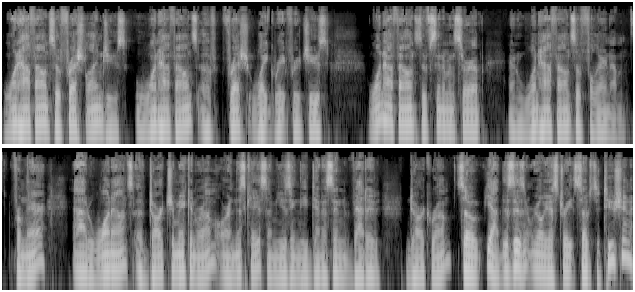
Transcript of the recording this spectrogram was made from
one half ounce of fresh lime juice, one half ounce of fresh white grapefruit juice, one half ounce of cinnamon syrup, and one half ounce of falernum. From there, add one ounce of dark Jamaican rum, or in this case, I'm using the Denizen vatted dark rum. So, yeah, this isn't really a straight substitution.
